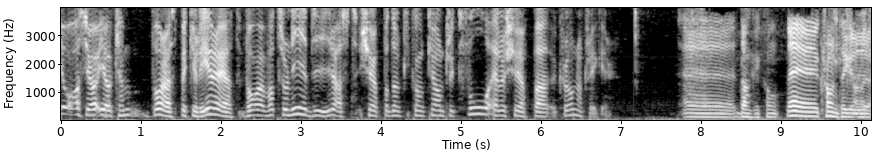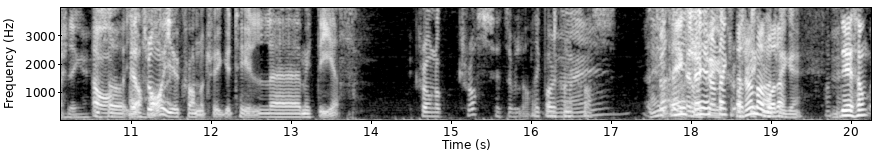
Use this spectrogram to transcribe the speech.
Ja, alltså jag, jag kan bara spekulera i att vad, vad tror ni är dyrast? Köpa Donkey Kong Country 2 eller köpa Chrono Trigger? Eh, Donkey Kong, nej Chrono Trigger är Chrono. Trigger. alltså, jag, jag tror- har ju Chrono Trigger till eh, mitt DS. Chrono Cross heter det väl då? Det Chrono Nej. Cross? Jag tror att det är Chrono Jag tror de har båda. Det är som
